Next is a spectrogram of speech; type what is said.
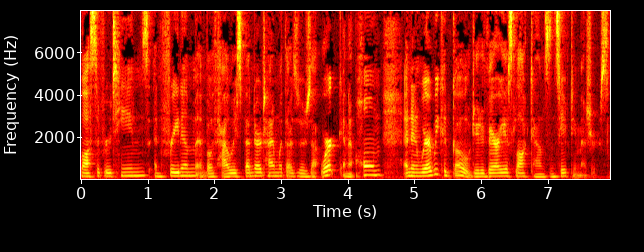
loss of routines and freedom in both how we spend our time with others at work and at home, and in where we could go due to various lockdowns and safety measures.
